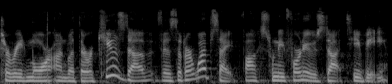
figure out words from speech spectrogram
To read more on what they're accused of, visit our website, fox24news.tv.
